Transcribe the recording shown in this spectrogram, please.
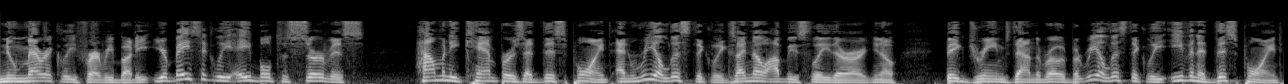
numerically for everybody. You're basically able to service how many campers at this point, and realistically, because I know obviously there are you know big dreams down the road. But realistically, even at this point,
